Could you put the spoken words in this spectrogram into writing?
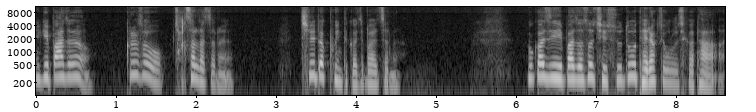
이게 빠져요. 그래서 작살났잖아요. 700포인트까지 빠졌잖아요. 여기까지 빠져서 지수도 대략적으로 제가 다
